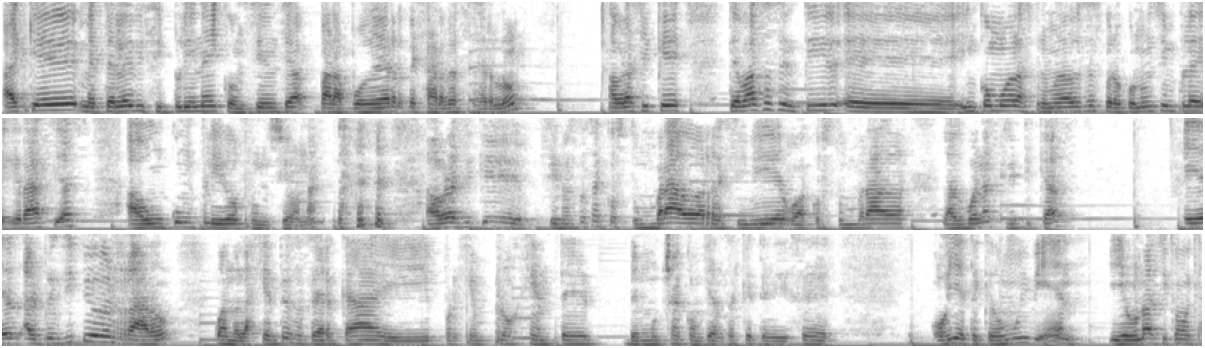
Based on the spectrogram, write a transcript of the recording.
Hay que meterle disciplina y conciencia para poder dejar de hacerlo. Ahora sí que te vas a sentir eh, incómodo las primeras veces, pero con un simple gracias a un cumplido funciona. Ahora sí que si no estás acostumbrado a recibir o acostumbrada las buenas críticas, es al principio es raro cuando la gente se acerca y, por ejemplo, gente de mucha confianza que te dice, oye, te quedó muy bien. Y uno así como que,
